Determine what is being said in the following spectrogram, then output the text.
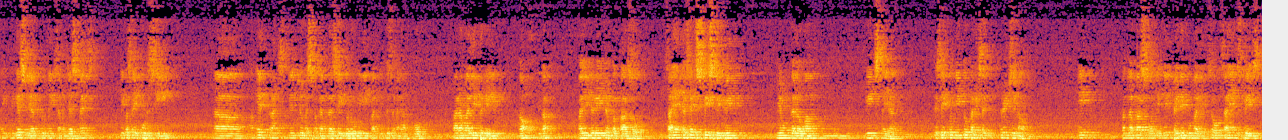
I, I guess we have to make some adjustments because I foresee na ang entrance medyo mas maganda siguro ilipat dito sa Manakbo para ma-liberate, no? Di ba? Ma-liberate yung pagpasok. Sayang kasi space between yung dalawang gates na yan. Kasi kung dito pa rin sa original, eh, paglabas mo, hindi pwede bumalik. So, space,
